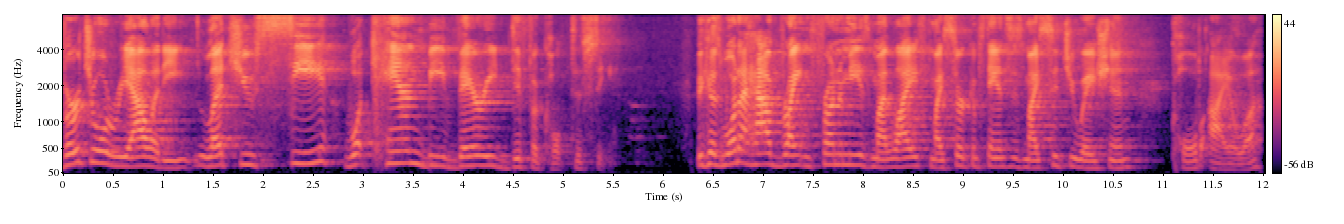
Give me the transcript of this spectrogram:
virtual reality lets you see what can be very difficult to see. Because what I have right in front of me is my life, my circumstances, my situation, cold Iowa.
